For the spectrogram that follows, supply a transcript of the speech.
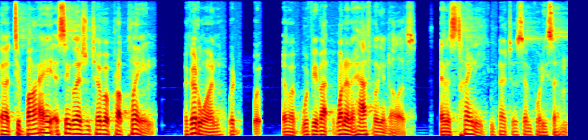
Uh, to buy a single engine turboprop plane, a good one, would, would, uh, would be about one and a half million dollars. And it's tiny compared to a 747.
